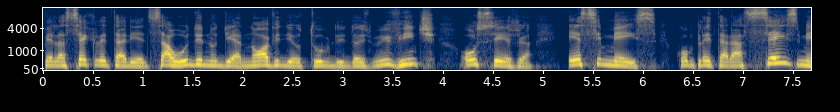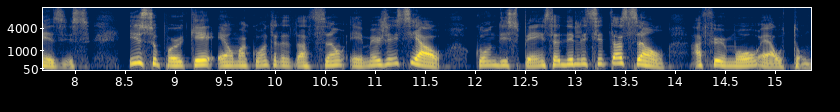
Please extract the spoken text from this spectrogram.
pela Secretaria de Saúde no dia 9 de outubro de 2020, ou seja, esse mês completará seis meses. Isso porque é uma contratação emergencial, com dispensa de licitação, afirmou Elton.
